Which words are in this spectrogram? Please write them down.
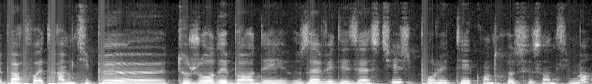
de parfois être un petit peu euh, toujours débordé. Vous avez des astuces pour lutter contre ce sentiment?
